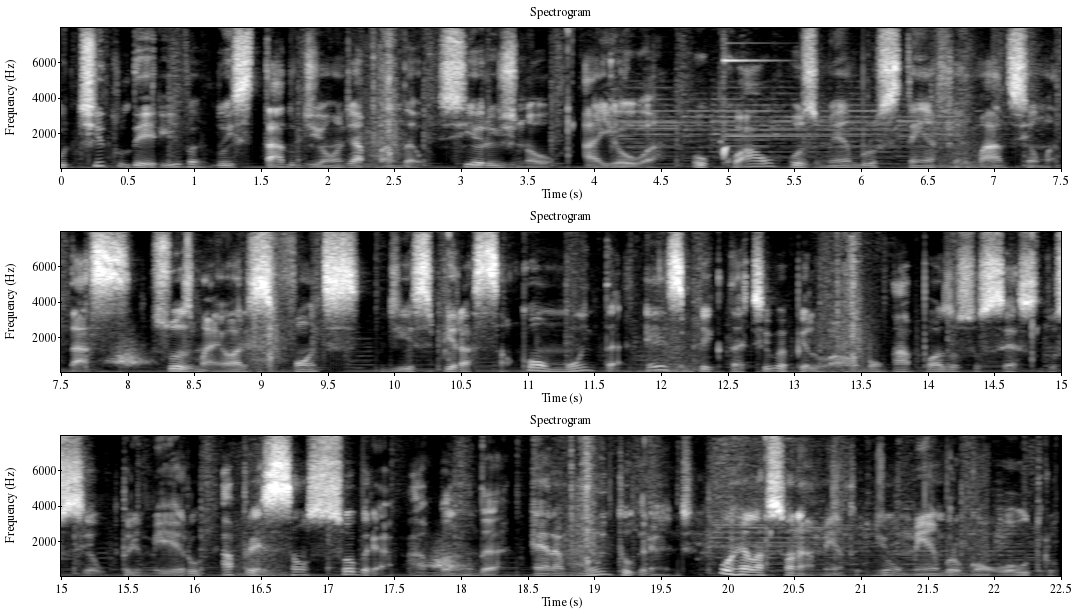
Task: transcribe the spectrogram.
O título deriva do estado de onde a banda se originou, Iowa, o qual os membros têm afirmado ser uma das suas maiores fontes de inspiração. Com muita expectativa pelo álbum, após o sucesso do seu primeiro, a pressão sobre a banda era muito grande. O relacionamento de um membro com o outro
